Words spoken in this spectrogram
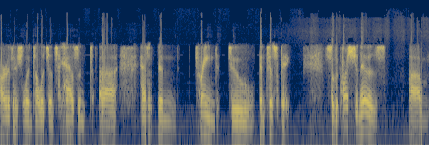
artificial intelligence hasn't uh, hasn't been trained to anticipate. So the question is. Um,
